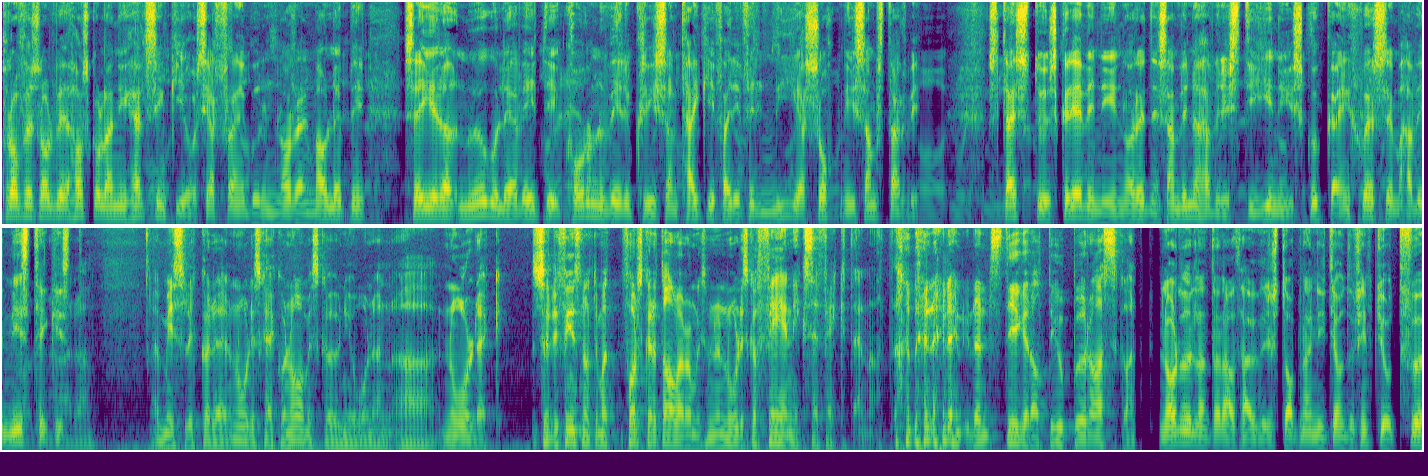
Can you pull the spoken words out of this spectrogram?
professor við Háskólan í Helsingi og sérfræðingur um norræn málefni, segir að mögulega veiti koronavirukrísan tækifæri fyrir nýja sókn í samstarfi. Stærstu skrefinni í norrænni samvinnu hafi verið stígin i skugga einhver som hafi mistekist. Misslyckade Nordiska ekonomiska unionen, uh, Nordec. Så det finns något, forskare talar om liksom den nordiska Fenix-effekten, att den, den stiger alltid upp ur askan. Norðurlandaráð hafi verið stopnað 1952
